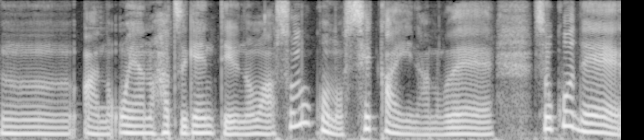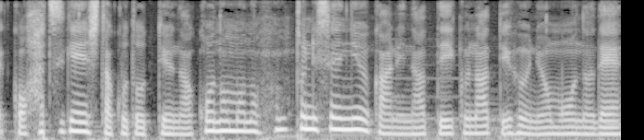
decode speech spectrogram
うん、あの、親の発言っていうのは、その子の世界なので、そこで、こう、発言したことっていうのは、子供の本当に先入観になっていくなっていうふうに思うので、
